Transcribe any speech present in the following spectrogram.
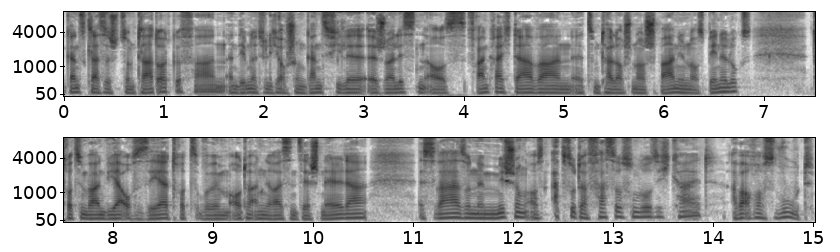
ganz klassisch zum Tatort gefahren, an dem natürlich auch schon ganz viele äh, Journalisten aus Frankreich da waren, äh, zum Teil auch schon aus Spanien und aus Benelux. Trotzdem waren wir auch sehr, trotz, wo wir im Auto angereist sind, sehr schnell da. Es war so eine Mischung aus absoluter Fassungslosigkeit, aber auch aus Wut.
